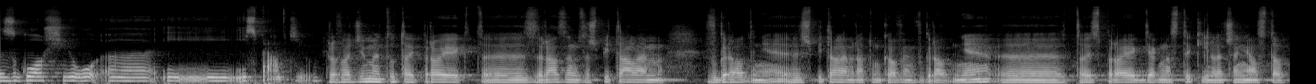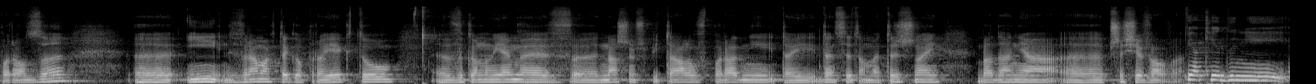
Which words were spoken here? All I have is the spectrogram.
y, zgłosił i, i sprawdził? Prowadzimy tutaj projekt z, razem ze szpitalem w Grodnie, szpitalem ratunkowym w Grodnie. To jest projekt diagnostyki i leczenia osteoporozy. Y, I w ramach tego projektu y, wykonujemy w naszym szpitalu, w poradni tej densytometrycznej badania y, przesiewowe. W jakie dni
